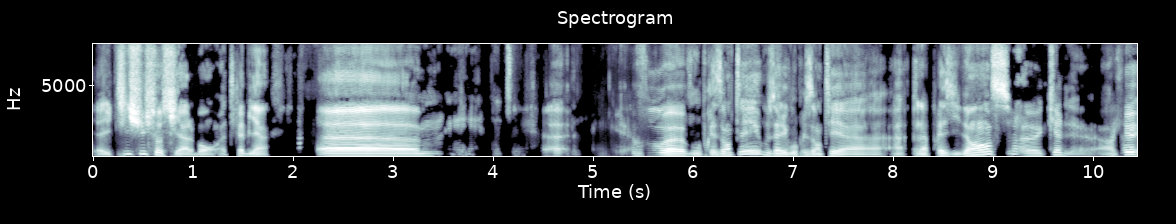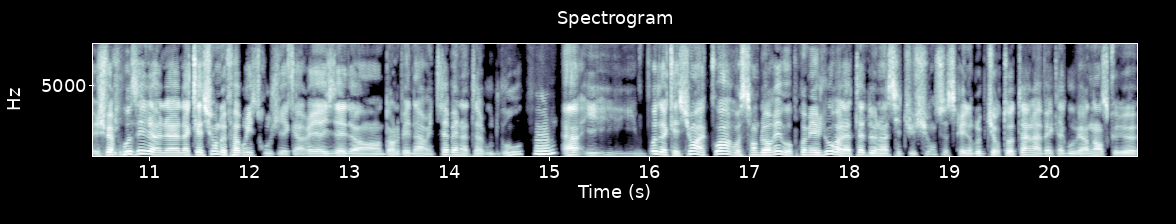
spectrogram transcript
il y a du tissu social. Bon, très bien. Euh, euh, vous euh, vous présentez, vous allez vous présenter à, à- à la présidence. Euh, quel- alors, je, vais, je vais reposer la, la- la question de Fabrice Rougier, qui a réalisé dans, dans le Vénard une très belle interview de vous. Mhm. Hein, il, il vous pose la question à quoi ressembleraient vos premiers jours à la tête de l'institution? Ce serait une rupture totale avec la gouvernance que,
